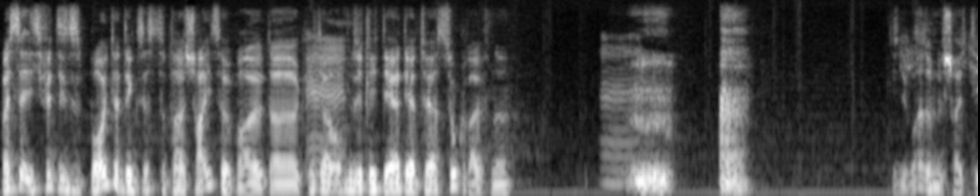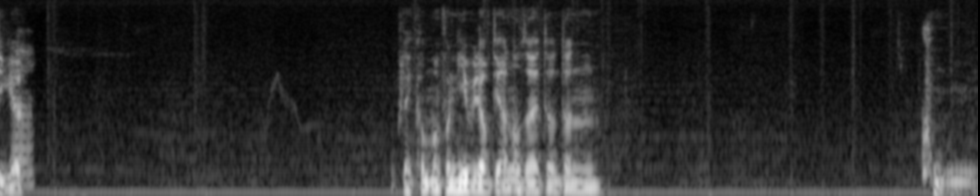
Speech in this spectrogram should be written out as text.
Weißt du, ich finde dieses Beute-Dings ist total scheiße, weil da kriegt ja Mhm. offensichtlich der, der zuerst zugreift, ne? Hm, Die sind überall so eine scheiß Tiger. Vielleicht kommt man von hier wieder auf die andere Seite und dann... Cool.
